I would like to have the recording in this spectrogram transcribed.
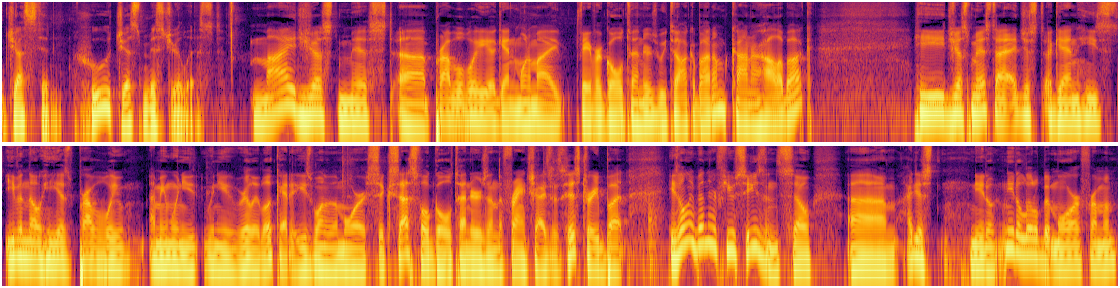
Justin, who just missed your list? My just missed uh, probably again one of my favorite goaltenders. We talk about him, Connor Hellebuyck. He just missed. I just again, he's even though he has probably. I mean, when you when you really look at it, he's one of the more successful goaltenders in the franchise's history. But he's only been there a few seasons, so um, I just need a need a little bit more from him.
